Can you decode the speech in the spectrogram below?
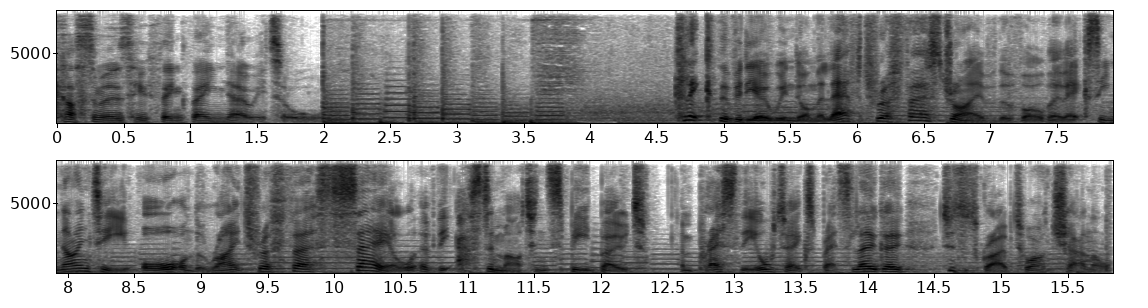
customers who think they know it all. Click the video window on the left for a first drive of the Volvo XC90 or on the right for a first sail of the Aston Martin Speedboat and press the Auto Express logo to subscribe to our channel.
